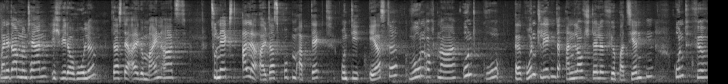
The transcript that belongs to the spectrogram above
Meine Damen und Herren, ich wiederhole, dass der Allgemeinarzt zunächst alle Altersgruppen abdeckt und die erste wohnortnahe und äh, grundlegende Anlaufstelle für Patienten und für,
